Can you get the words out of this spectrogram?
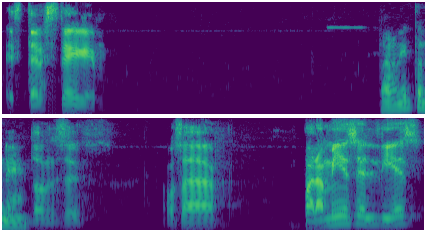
es Ter Stegen. Para mí también. Entonces, o sea, para mí es el 10.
